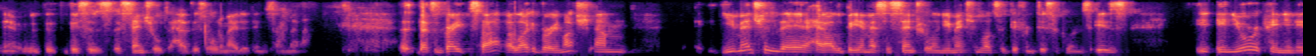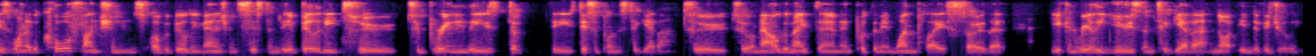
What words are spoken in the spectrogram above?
you know, this is essential to have this automated in some manner. That's a great start. I like it very much. Um, you mentioned there how the BMS is central, and you mentioned lots of different disciplines. Is in your opinion, is one of the core functions of a building management system the ability to to bring these these disciplines together, to to amalgamate them and put them in one place, so that you can really use them together, not individually.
